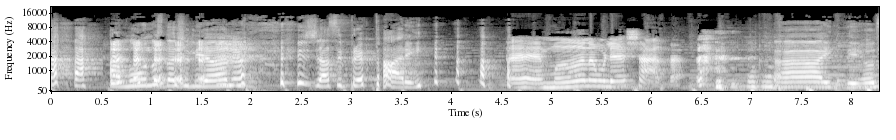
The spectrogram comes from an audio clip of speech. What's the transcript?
Alunos da Juliana, já se preparem. É, mana, mulher chata. Ai, Deus.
